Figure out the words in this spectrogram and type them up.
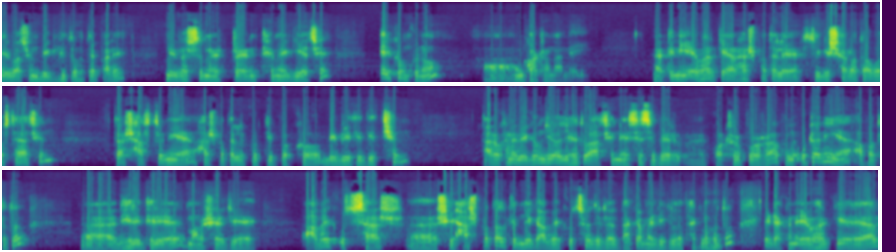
নির্বাচন বিঘ্নিত হতে পারে, নির্বাচনের ট্রেন্ড থেমে গিয়েছে, এরকম কোনো ঘটনা নেই। তিনি এভার কেয়ার হাসপাতালে চিকিৎসারত অবস্থায় আছেন। তার স্বাস্থ্য নিয়ে হাসপাতালের কর্তৃপক্ষ বিবৃতি দিচ্ছেন। আর ওখানে বেগম জিয়া যেহেতু আছেন এসএসএফ এর কঠোর প্রভাব ফলে ওটা নিয়ে আপাতত ধীরে ধীরে মানুষের যে আবেগ উচ্ছ্বাস সেই হাসপাতাল কেন্দ্রিক আবেগ উচ্ছ্বাস যেটা ঢাকা মেডিকেলে থাকলে হতো, এটা এখন এভার কেয়ার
